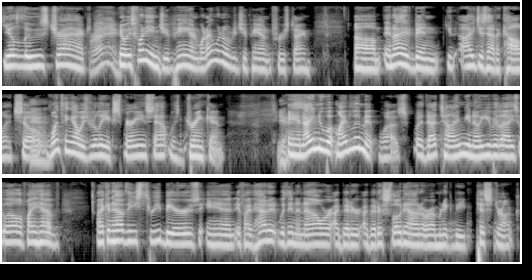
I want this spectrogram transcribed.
You lose track. Right. You know, it's funny in Japan when I went over to Japan first time, um, and I had been I just out of college, so Yeah. one thing I was really experienced at was drinking, yes. and I knew what my limit was. At that time, you know, you realize, well, if I have, I can have these three beers, and if I've had it within an hour, I better I better slow down, or I'm going to be piss drunk.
